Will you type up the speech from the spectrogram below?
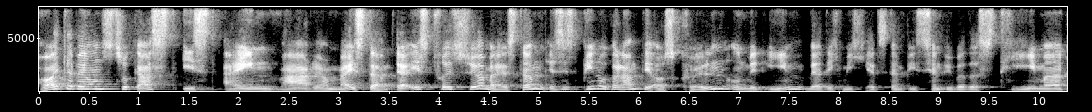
Heute bei uns zu Gast ist ein wahrer Meister. Er ist Friseurmeister. Es ist Pino Galanti aus Köln und mit ihm werde ich mich jetzt ein bisschen über das Thema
